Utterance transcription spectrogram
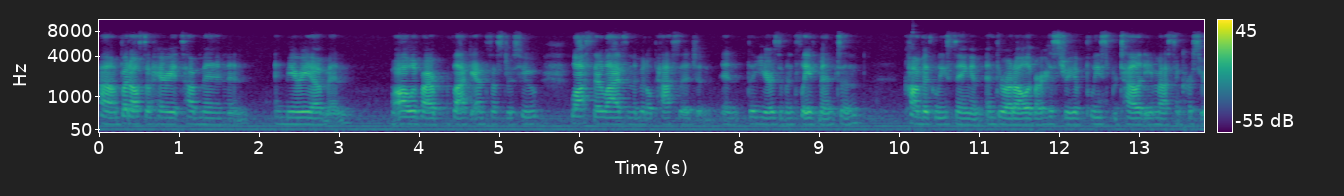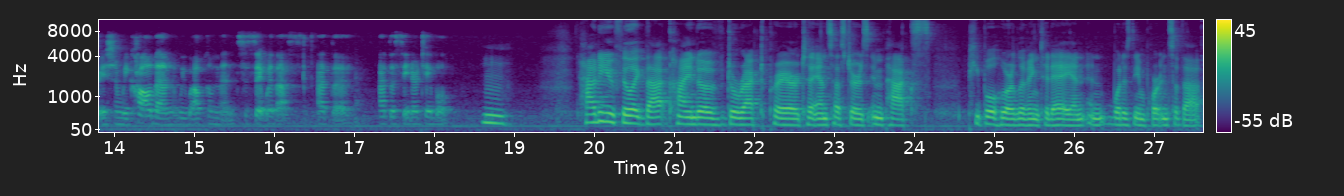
um, but also Harriet Tubman and, and Miriam and all of our black ancestors who lost their lives in the Middle Passage and in the years of enslavement and convict leasing and, and, throughout all of our history of police brutality and mass incarceration, we call them, we welcome them to sit with us at the at the Seder table. Mm. How do you feel like that kind of direct prayer to ancestors impacts people who are living today, and, and what is the importance of that?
